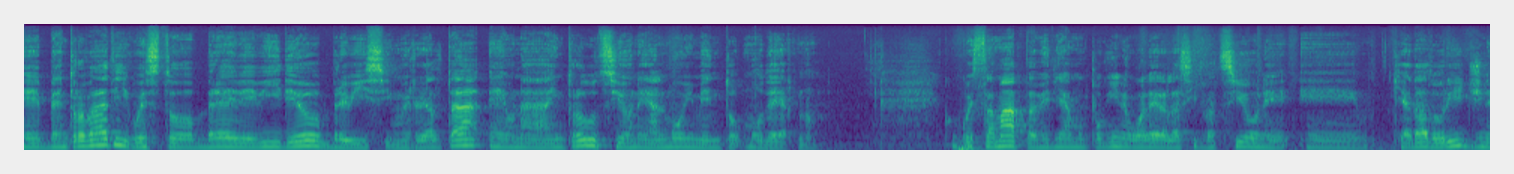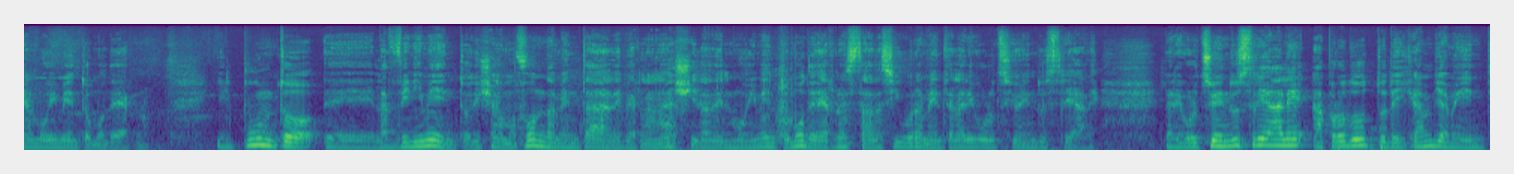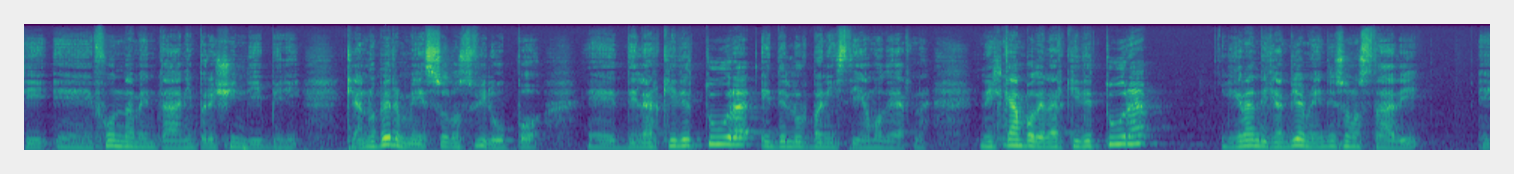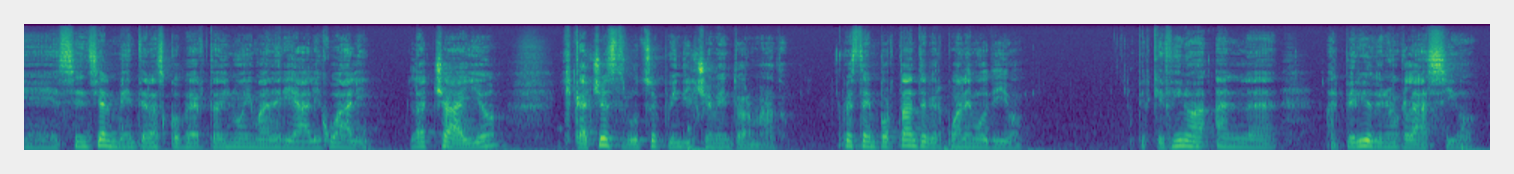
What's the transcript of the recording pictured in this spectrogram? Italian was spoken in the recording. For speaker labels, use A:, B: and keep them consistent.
A: e bentrovati, questo breve video, brevissimo in realtà, è una introduzione al movimento moderno. Con questa mappa vediamo un pochino qual era la situazione eh, che ha dato origine al movimento moderno. Il punto, eh, l'avvenimento diciamo, fondamentale per la nascita del movimento moderno è stata sicuramente la rivoluzione industriale. La rivoluzione industriale ha prodotto dei cambiamenti eh, fondamentali, imprescindibili, che hanno permesso lo sviluppo eh, dell'architettura e dell'urbanistica moderna. Nel campo dell'architettura i grandi cambiamenti sono stati eh, essenzialmente la scoperta di nuovi materiali, quali l'acciaio, il calcestruzzo e quindi il cemento armato. Questo è importante per quale motivo? Perché fino al, al periodo neoclassico,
